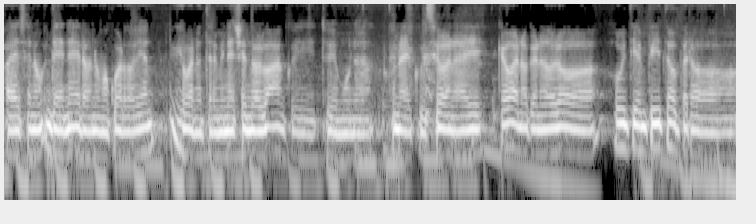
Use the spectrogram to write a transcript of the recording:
parece, de enero, no me acuerdo bien. Y bueno, terminé yendo al banco y tuvimos una, una discusión ahí. Que bueno, que nos duró un tiempito, pero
